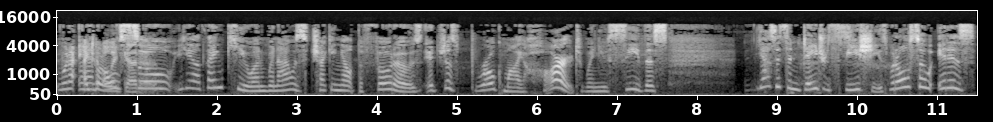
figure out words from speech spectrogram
When I, I totally also, yeah, thank you. And when I was checking out the photos, it just broke my heart when you see this. Yes, it's endangered species, but also it is,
